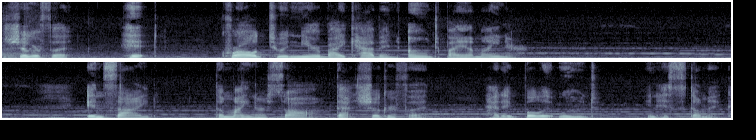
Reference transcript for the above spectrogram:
Sugarfoot, hit, crawled to a nearby cabin owned by a miner. Inside, the miner saw that Sugarfoot had a bullet wound in his stomach.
